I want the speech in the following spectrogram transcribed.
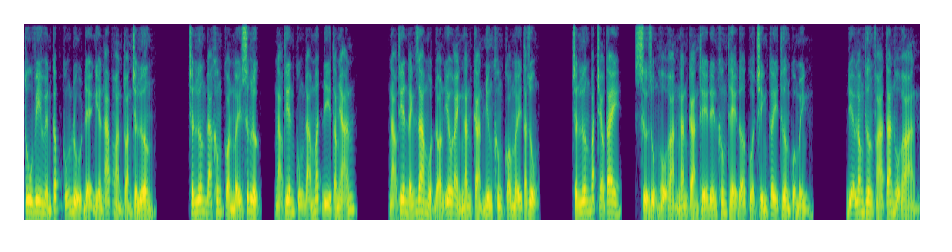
tu vi huyền cấp cũng đủ để nghiền áp hoàn toàn trần lương. Trần lương đã không còn mấy sức lực, ngạo thiên cũng đã mất đi tam nhãn. Ngạo thiên đánh ra một đòn yêu ảnh ngăn cản nhưng không có mấy tác dụng. Trần lương bắt chéo tay, sử dụng hộ hoàn ngăn cản thế đến không thể đỡ của chính cây thương của mình. Địa long thương phá tan hộ hoàn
